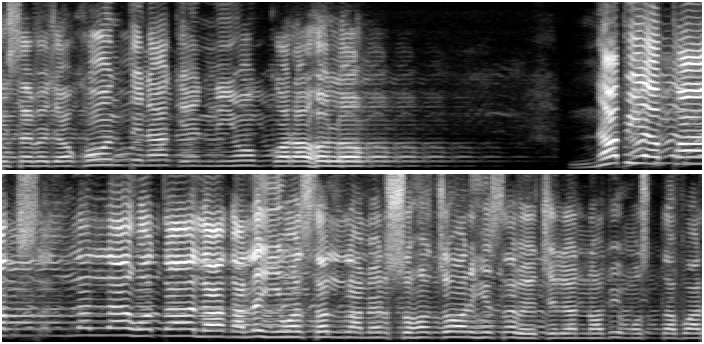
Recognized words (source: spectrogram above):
হিসেবে যখন তিনাকে নিয়োগ করা হলো সহচর হিসেবে ছিলেন নবী মুস্তাফার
